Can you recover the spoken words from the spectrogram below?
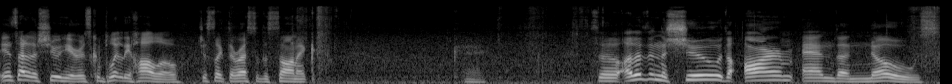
the inside of the shoe here is completely hollow, just like the rest of the Sonic. Okay. So other than the shoe, the arm, and the nose,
